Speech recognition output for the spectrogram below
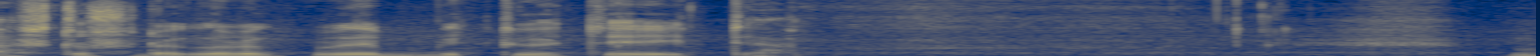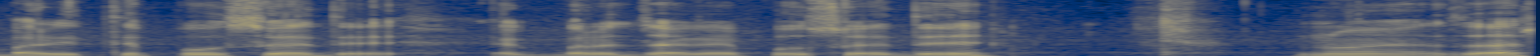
আটশোশো টাকা করে করে বিক্রি হচ্ছে এইটা। বাড়িতে পৌঁছায় দেয় একবারে জায়গায় পৌঁছায় দেয় নয় হাজার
